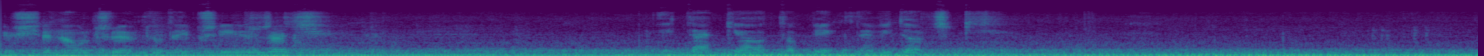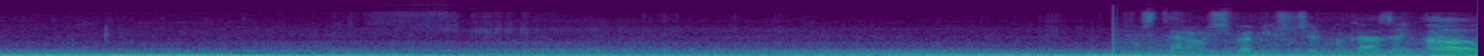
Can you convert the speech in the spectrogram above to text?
już się nauczyłem tutaj przyjeżdżać. I takie oto piękne widoczki. Staram się Wam jeszcze pokazać. O,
